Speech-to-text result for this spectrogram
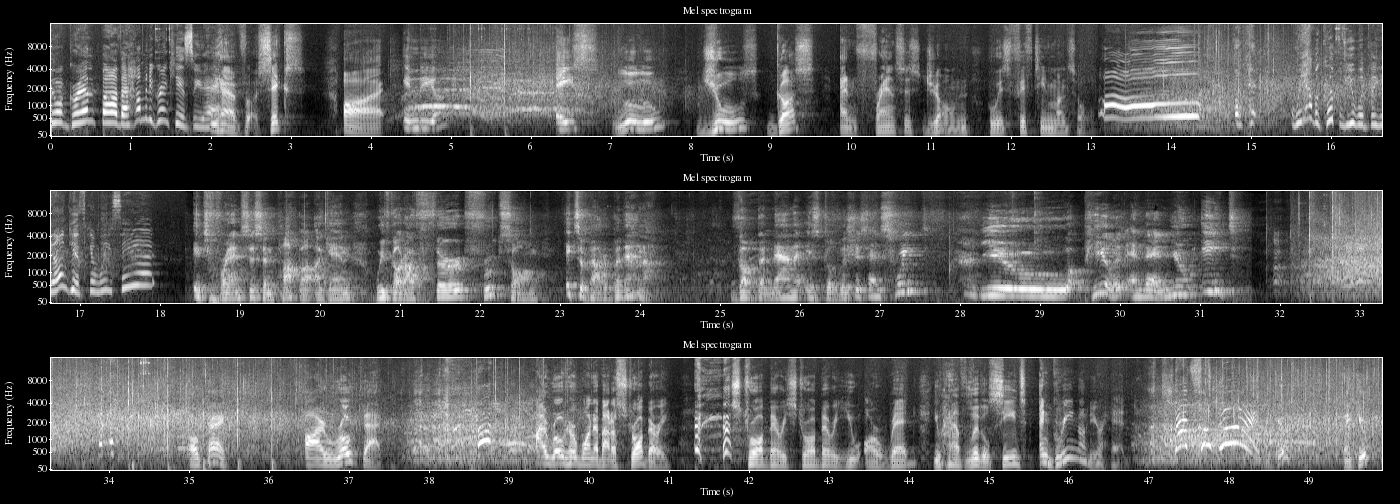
your grandfather. How many grandkids do you have? We have uh, six. Uh, India, Ace, Lulu, Jules, Gus, and Frances Joan, who is 15 months old. Oh, okay. We have a clip of you with the young kids. Can we see it? It's Frances and Papa again. We've got our third fruit song. It's about a banana. The banana is delicious and sweet. You peel it and then you eat. Okay. I wrote that. I wrote her one about a strawberry. strawberry, strawberry, you are red, you have little seeds, and green on your head. That's so good. Thank you. Thank you.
